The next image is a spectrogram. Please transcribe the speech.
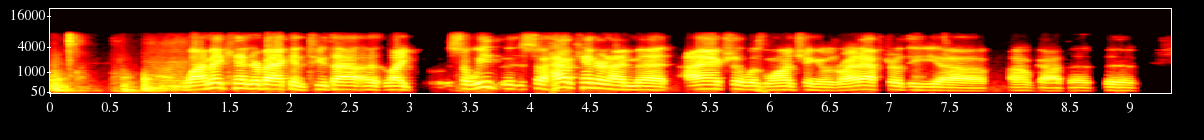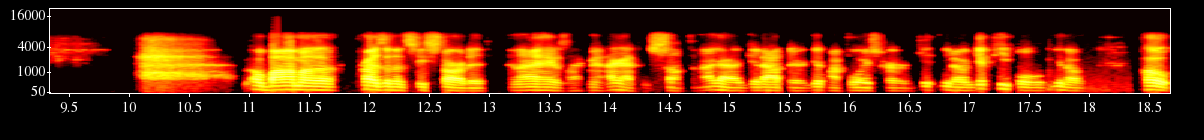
Well, I met Kender back in 2000. Like, so we, so how Kender and I met, I actually was launching. It was right after the, uh, oh god, the the Obama presidency started, and I was like, man, I gotta do something. I gotta get out there, get my voice heard, get you know, get people, you know, hope.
